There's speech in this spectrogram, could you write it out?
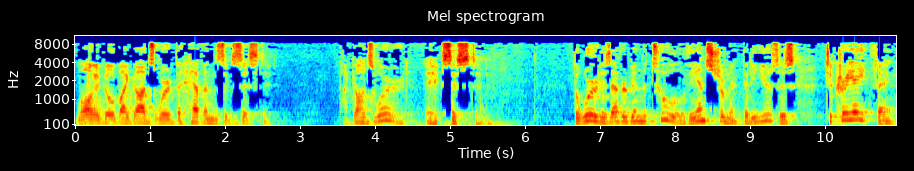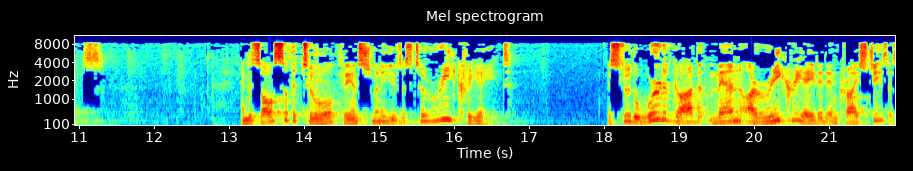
Long ago, by God's word, the heavens existed. By God's word, they existed. the Word has ever been the tool, the instrument that He uses to create things. And it's also the tool, the instrument He uses to recreate. It's through the Word of God that men are recreated in Christ Jesus.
